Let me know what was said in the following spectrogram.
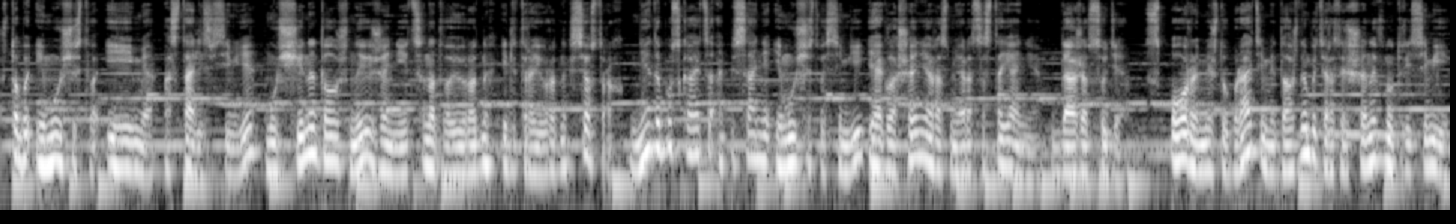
Чтобы имущество и имя остались в семье, мужчины должны жениться на двоюродных или троюродных сестрах. Не допускается описание имущества семьи и оглашение размера состояния, даже в суде. Споры между братьями должны быть разрешены внутри семьи.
